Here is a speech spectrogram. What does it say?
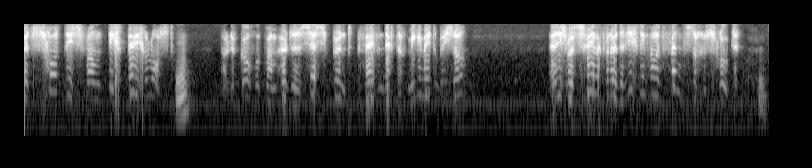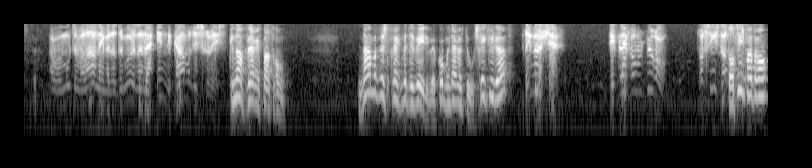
Het schot is van dichtbij gelost. Ja? Nou, de kogel kwam uit een 6,35 mm pistool. En is waarschijnlijk vanuit de richting van het venster geschoten. We moeten wel aannemen dat de moordenaar in de kamer is geweest. Knap werk, patron. Na mijn gesprek met de weduwe kom ik naar u toe. Schikt u dat? Prima, chef. Ik blijf op het bureau. Tot ziens dan. Tot ziens, patron.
